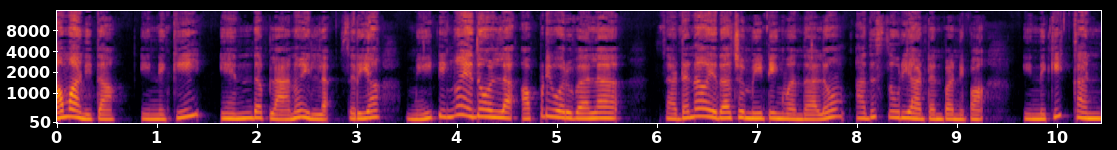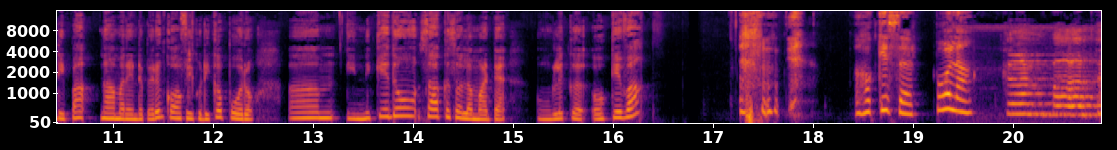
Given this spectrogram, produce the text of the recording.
ஆமா அனிதா. இன்னைக்கு எந்த பிளானும் இல்லை. சரியா? மீட்டிங்கும் எதுவும் இல்லை. அப்படி ஒரு வேளை சடனாக ஏதாச்சும் மீட்டிங் வந்தாலும் அது சூர்யா அட்டன் பண்ணிப்பான். இன்னைக்கு கண்டிப்பாக நாம் ரெண்டு பேரும் காஃபி குடிக்க போகிறோம் இன்னைக்கு எதுவும் சாக்கு சொல்ல மாட்டேன். உங்களுக்கு ஓகேவா ஓகே சார் போகலாம் கண் பார்த்த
